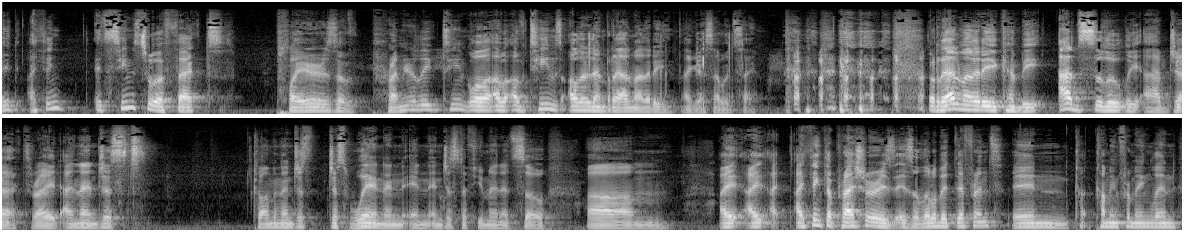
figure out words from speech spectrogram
It, I think it seems to affect players of Premier League teams, well, of, of teams other than Real Madrid, I guess I would say. Real Madrid can be absolutely abject, right? And then just come and then just just win in, in, in just a few minutes. So um, I, I I think the pressure is, is a little bit different in c- coming from England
